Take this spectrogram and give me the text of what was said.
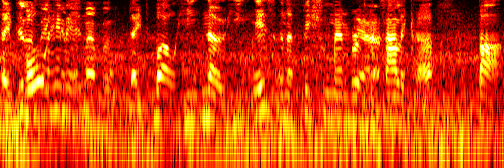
they, They brought him him in. member. They well, he no, he is an official member Yeah. of Metallica, but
